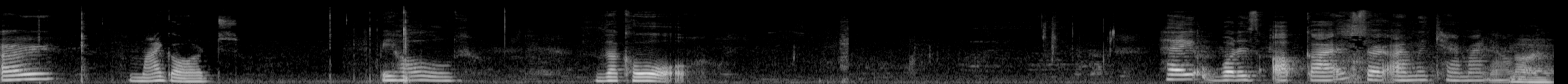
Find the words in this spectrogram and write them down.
Oh my god. Behold the core. Hey, what is up, guys? So I'm with Cam right now. No.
